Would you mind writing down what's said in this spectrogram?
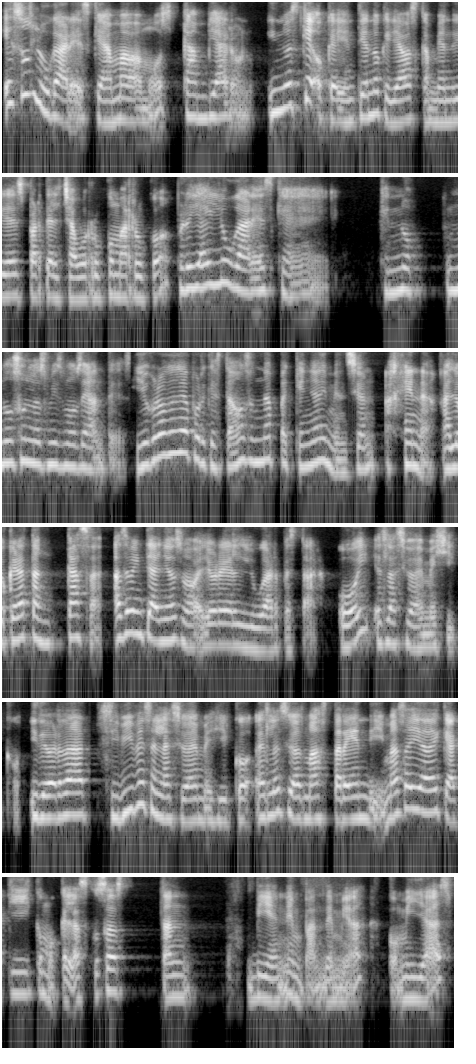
Esos lugares que amábamos cambiaron. Y no es que, ok, entiendo que ya vas cambiando y eres parte del chavo ruco marruco, pero ya hay lugares que, que no no son los mismos de antes. Y yo creo que porque estamos en una pequeña dimensión ajena a lo que era tan casa. Hace 20 años Nueva York era el lugar para estar. Hoy es la Ciudad de México. Y de verdad, si vives en la Ciudad de México, es la ciudad más trendy. Más allá de que aquí como que las cosas están bien en pandemia, comillas,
